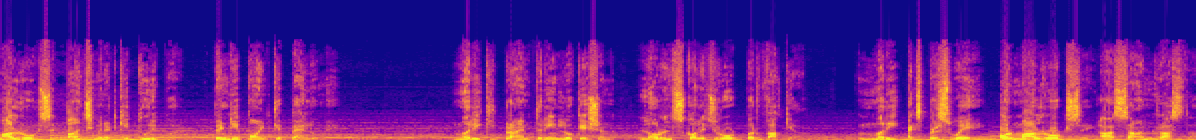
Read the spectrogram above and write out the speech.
Mall Road से पाँच मिनट की दूरी पर, पिंडी पॉइंट के पहलू में। मरी की प्राइम तरीन लोकेशन लॉरेंस कॉलेज रोड पर वाक़ मरी एक्सप्रेसवे और माल रोड से आसान रास्ता।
